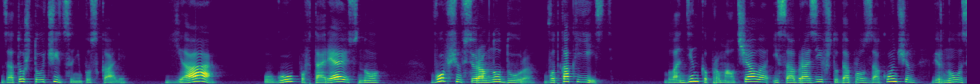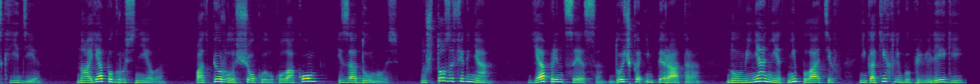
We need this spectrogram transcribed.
за то, что учиться не пускали». «Я?» Угу, повторяюсь, но... В общем, все равно дура, вот как есть. Блондинка промолчала и, сообразив, что допрос закончен, вернулась к еде. Ну а я погрустнела, подперла щеку кулаком и задумалась. Ну что за фигня? Я принцесса, дочка императора, но у меня нет ни платьев, ни каких-либо привилегий.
